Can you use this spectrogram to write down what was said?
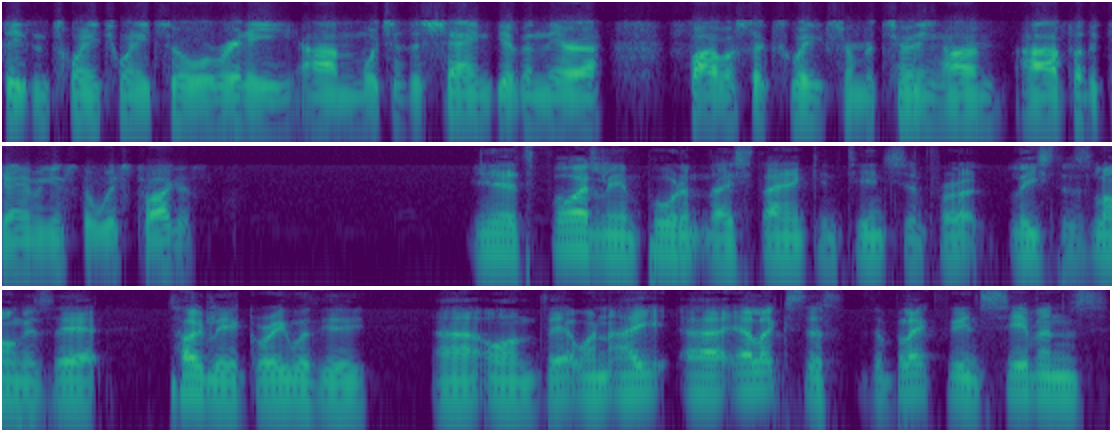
season 2022 already, um, which is a shame given they're five or six weeks from returning home uh, for the game against the West Tigers. Yeah, it's vitally important they stay in contention for at least as long as that. Totally agree with you uh, on that one. Hey, uh, Alex, the, the Blackfern Sevens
